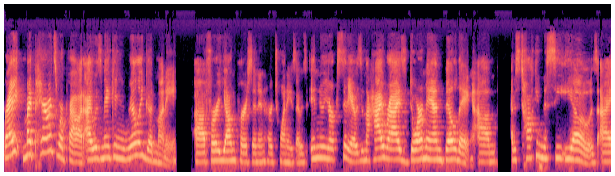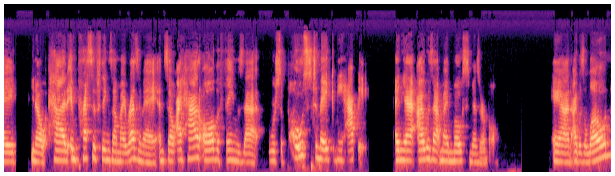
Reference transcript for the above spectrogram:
right? My parents were proud. I was making really good money uh, for a young person in her 20s. I was in New York City. I was in the high rise doorman building. Um, I was talking to CEOs. I, you know, had impressive things on my resume. And so I had all the things that were supposed to make me happy. And yet I was at my most miserable. And I was alone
